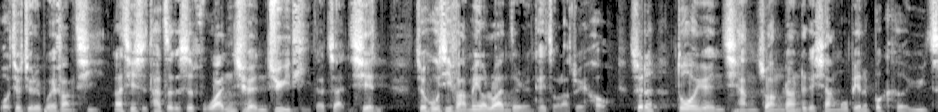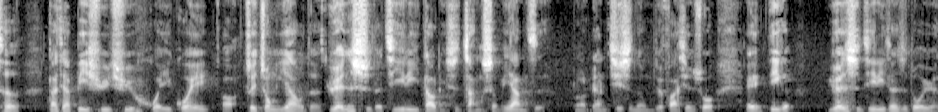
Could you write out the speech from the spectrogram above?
我就绝对不会放弃。那其实它这个是完全具体的展现，就呼吸法没有乱的人可以走到最后。所以呢，多元强壮让这个项目变得不可预测，大家必须去回归哦，最重要的原始的激励到底是长什么样子哦。然后其实呢，我们就发现说，诶，第一个。原始肌力真是多元，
